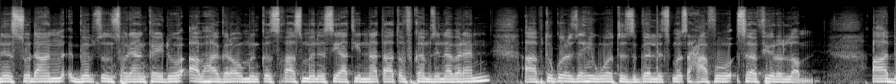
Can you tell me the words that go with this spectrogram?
ንሱዳን ግብፅን ሶርያን ከይዱ ኣብ ሃገራዊ ምንቅስቓስ መንእስያት ይናጣጥፍ ከም ዝነበረ ኣብቲ ጉዕዞ ሂወቱ ዝገልጽ መፅሓፉ ሰፊሩ ኣሎ። ኣብ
